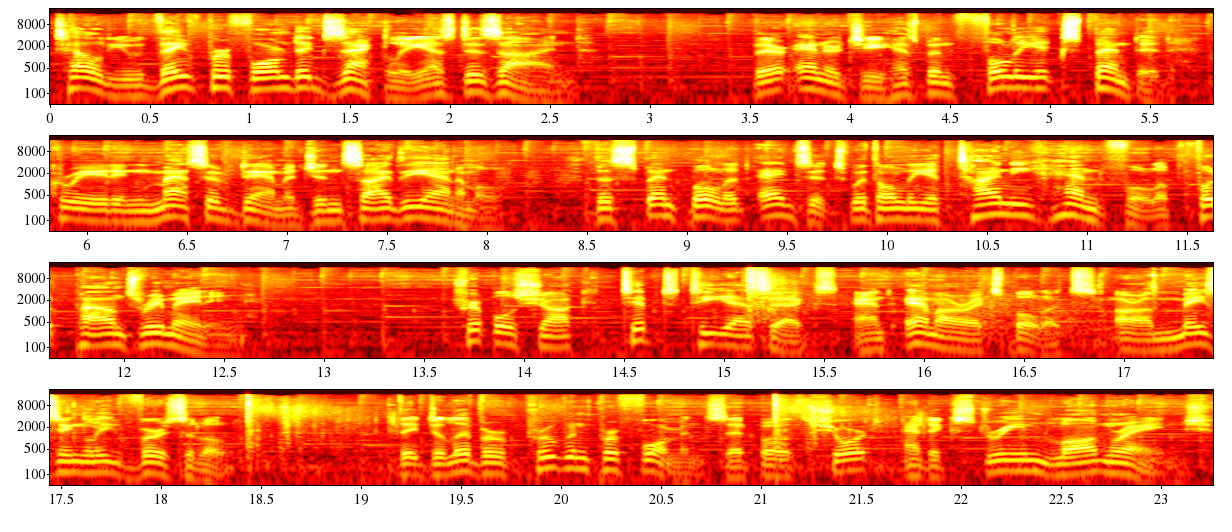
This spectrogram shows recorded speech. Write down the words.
tell you they've performed exactly as designed. Their energy has been fully expended, creating massive damage inside the animal. The spent bullet exits with only a tiny handful of foot-pounds remaining. Triple shock, tipped TSX, and MRX bullets are amazingly versatile. They deliver proven performance at both short and extreme long range.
